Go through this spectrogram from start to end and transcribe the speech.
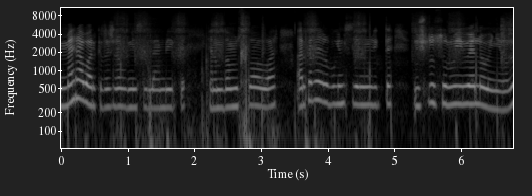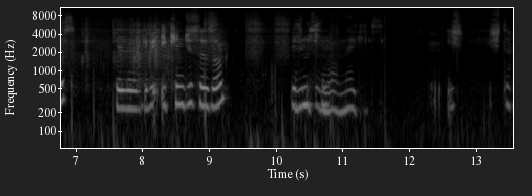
Hepinize merhaba arkadaşlar. Bugün sizlerle birlikte yanımda Mustafa var. Arkadaşlar bugün sizlerle birlikte üçlü survival oynuyoruz. Dediğiniz gibi ikinci sezon. Birinci sezon oğlum ne ikincisi? İş- işte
